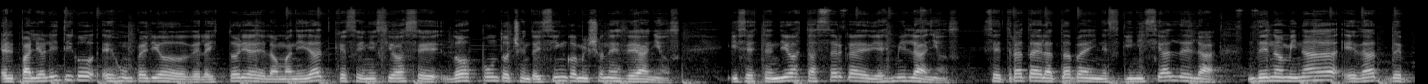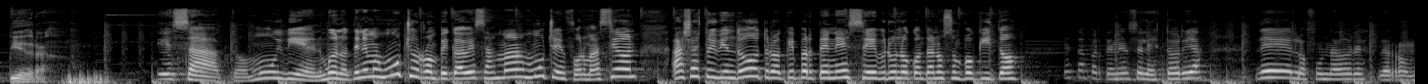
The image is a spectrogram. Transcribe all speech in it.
El Paleolítico es un periodo de la historia de la humanidad que se inició hace 2.85 millones de años y se extendió hasta cerca de 10.000 años. Se trata de la etapa inicial de la denominada Edad de Piedra. Exacto, muy bien. Bueno, tenemos muchos rompecabezas más, mucha información. Allá estoy viendo otro. ¿A qué pertenece, Bruno? Contanos un poquito. Esta pertenece a la historia de los fundadores de Roma,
